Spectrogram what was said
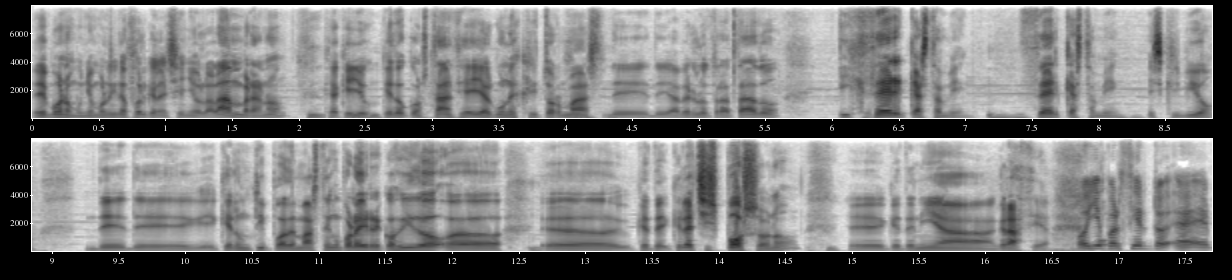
Eh, bueno, Muñoz Molina fue el que le enseñó la Alhambra, ¿no? Sí, Que aquello quedó constancia. Y algún escritor más. De, de haberlo tratado. Y Cercas también. Cercas también. Escribió de, de- que era un tipo, además, tengo por ahí recogido eh, eh, que, te- que era chisposo, ¿no? Eh, que tenía gracia. Oye, por cierto, eh,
